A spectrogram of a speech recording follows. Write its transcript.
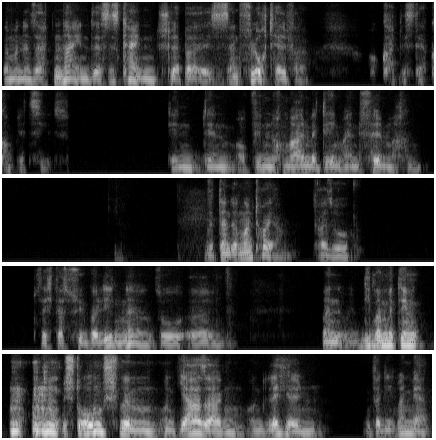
Wenn man dann sagt, nein, das ist kein Schlepper, es ist ein Fluchthelfer. Gott, ist der kompliziert. Den, den, ob wir nochmal mit dem einen Film machen, wird dann irgendwann teuer. Also sich das zu überlegen, ne? so, äh, man, lieber mit dem Strom schwimmen und Ja sagen und lächeln, dann verdient man mehr.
